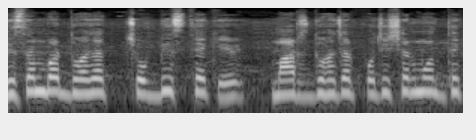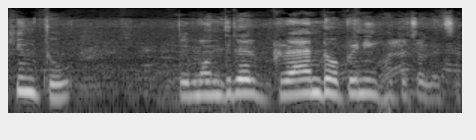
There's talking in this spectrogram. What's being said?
ডিসেম্বর দু হাজার চব্বিশ থেকে মার্চ দু হাজার মধ্যে কিন্তু এই মন্দিরের গ্র্যান্ড ওপেনিং হতে চলেছে।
